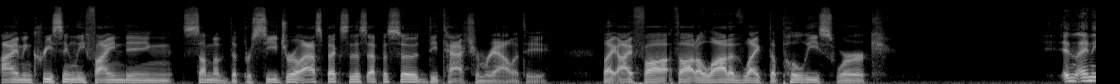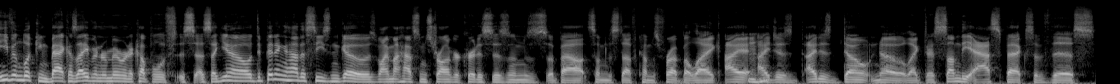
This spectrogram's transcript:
I'm increasingly finding some of the procedural aspects of this episode detached from reality. Like I thought, thought a lot of like the police work and, and even looking back, because I even remember in a couple of, it's, it's like you know, depending on how the season goes, I might have some stronger criticisms about some of the stuff comes from. But like, I, Mhm. I just, I just don't know. Like, there's some of the aspects of this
